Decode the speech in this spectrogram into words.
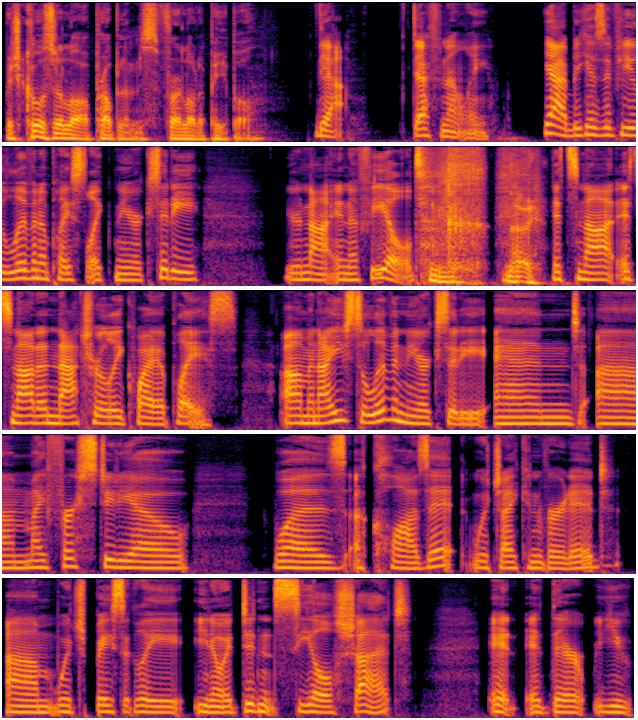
which caused a lot of problems for a lot of people. Yeah, definitely. Yeah, because if you live in a place like New York City, you're not in a field. no it's not it's not a naturally quiet place. Um, and I used to live in New York City, and um, my first studio was a closet, which I converted, um, which basically, you know, it didn't seal shut. It, it there you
